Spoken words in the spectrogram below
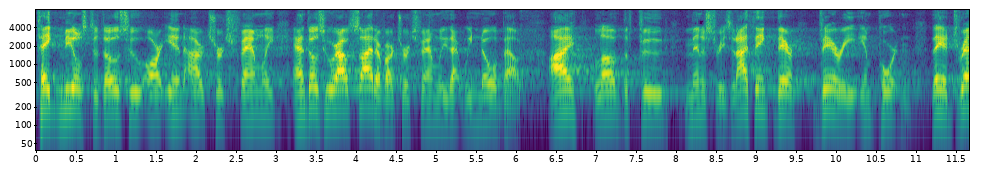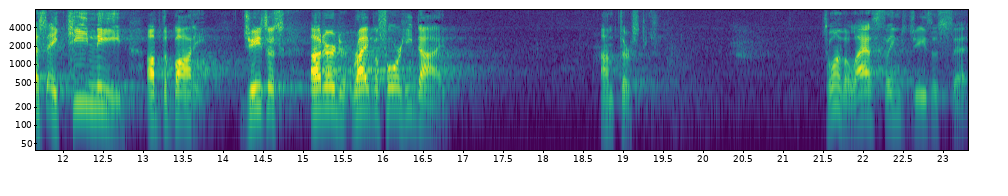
take meals to those who are in our church family and those who are outside of our church family that we know about. I love the food ministries, and I think they're very important. They address a key need of the body. Jesus uttered right before he died, I'm thirsty. It's one of the last things Jesus said.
